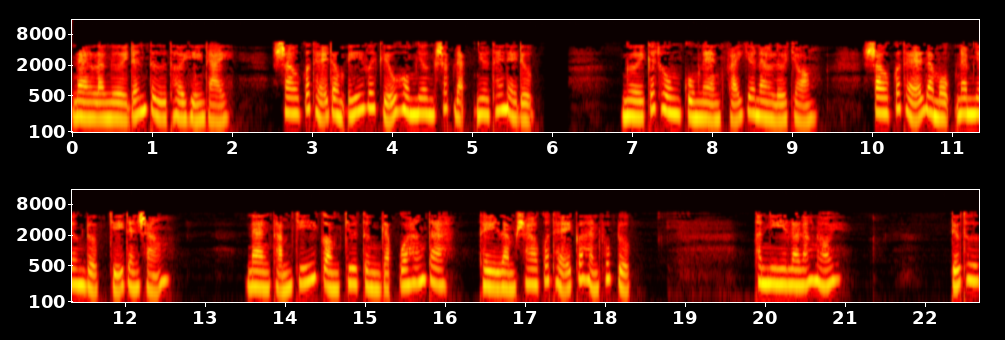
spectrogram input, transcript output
Nàng là người đến từ thời hiện đại, sao có thể đồng ý với kiểu hôn nhân sắp đặt như thế này được? Người kết hôn cùng nàng phải do nàng lựa chọn, sao có thể là một nam nhân được chỉ định sẵn? Nàng thậm chí còn chưa từng gặp qua hắn ta, thì làm sao có thể có hạnh phúc được? Thanh Nhi lo lắng nói. Tiểu thư,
